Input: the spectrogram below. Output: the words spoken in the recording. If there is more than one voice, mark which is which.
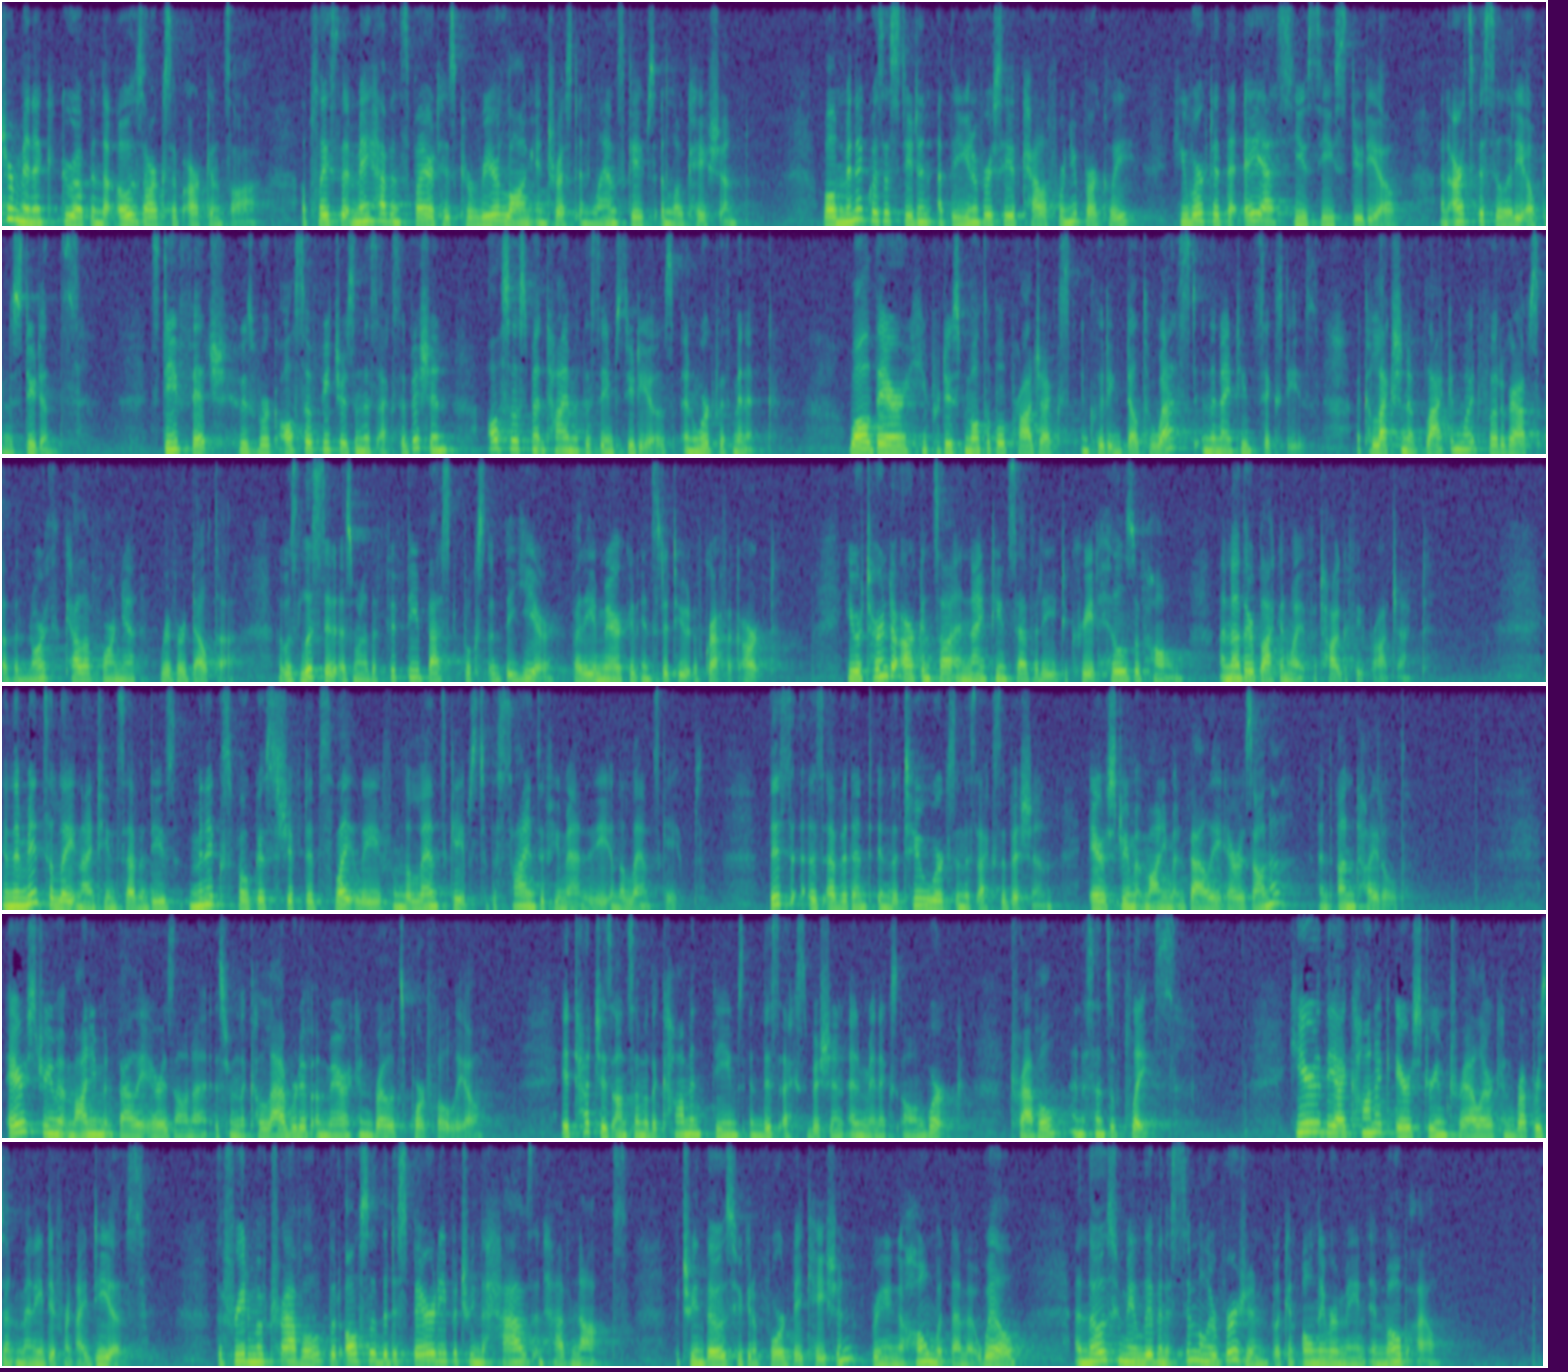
Speaker 1: Roger Minick grew up in the Ozarks of Arkansas, a place that may have inspired his career-long interest in landscapes and location. While Minick was a student at the University of California, Berkeley, he worked at the ASUC Studio, an arts facility open to students. Steve Fitch, whose work also features in this exhibition, also spent time at the same studios and worked with Minick. While there, he produced multiple projects, including Delta West in the 1960s, a collection of black and white photographs of a North California river delta that was listed as one of the 50 best books of the year by the American Institute of Graphic Art. He returned to Arkansas in 1970 to create Hills of Home, another black and white photography project. In the mid to late 1970s, Minick's focus shifted slightly from the landscapes to the signs of humanity in the landscapes. This is evident in the two works in this exhibition, Airstream at Monument Valley, Arizona, and Untitled. Airstream at Monument Valley, Arizona is from the Collaborative American Roads portfolio. It touches on some of the common themes in this exhibition and Minick's own work, travel and a sense of place. Here, the iconic Airstream trailer can represent many different ideas. The freedom of travel, but also the disparity between the haves and have-nots, between those who can afford vacation, bringing a home with them at will, and those who may live in a similar version but can only remain immobile.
